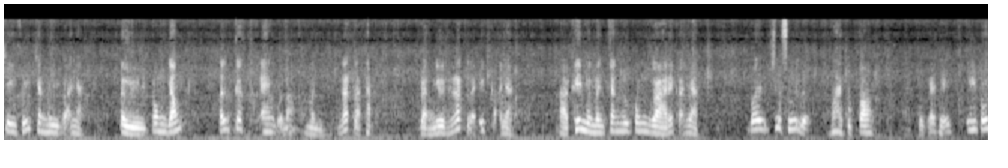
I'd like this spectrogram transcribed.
chi phí chăn nuôi cả nhà. Từ con giống tới cái thức ăn của nó mình rất là thấp gần như rất là ít cả nhà. À, khi mà mình chăn nuôi con gà đấy cả nhà với số số lượng vài chục con thì cái thể yếu tố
